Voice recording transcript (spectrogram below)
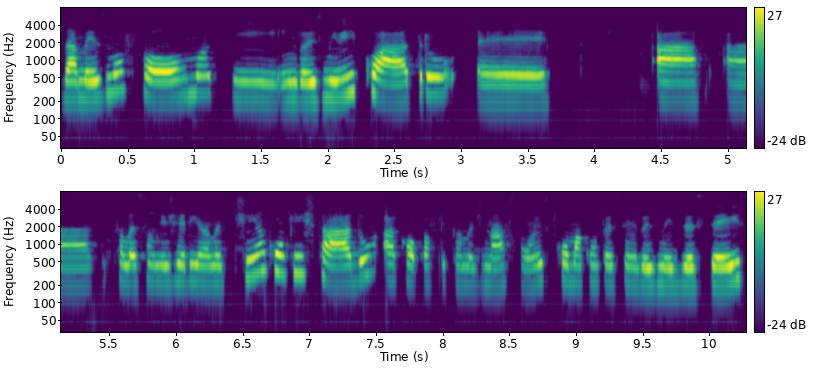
da mesma forma que em 2004 é, a, a seleção nigeriana tinha conquistado a Copa Africana de Nações, como aconteceu em 2016,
